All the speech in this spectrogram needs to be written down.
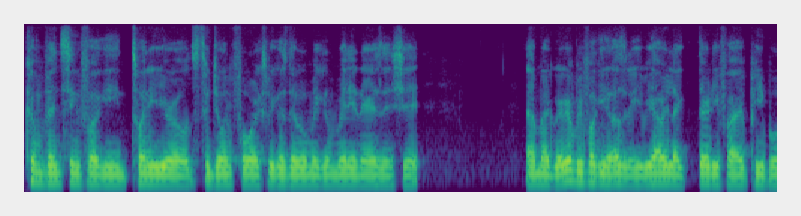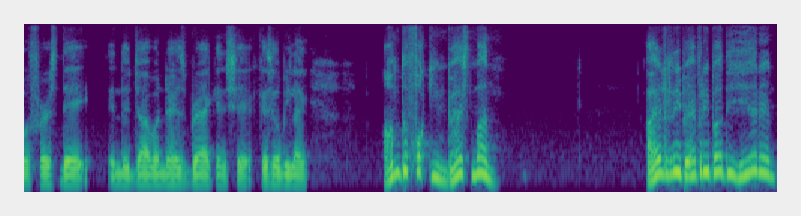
convincing fucking 20 year olds to join Forex because they will make them millionaires and shit. And McGregor be fucking hustling. He be having like 35 people first day in the job under his bracket and shit. Cause he'll be like, I'm the fucking best man. I'll rip everybody here and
